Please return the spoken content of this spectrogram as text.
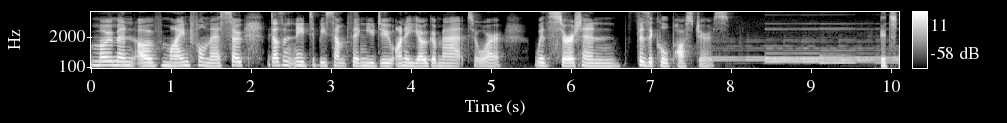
moment of mindfulness. So it doesn't need to be something you do on a yoga mat or with certain physical postures. It's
